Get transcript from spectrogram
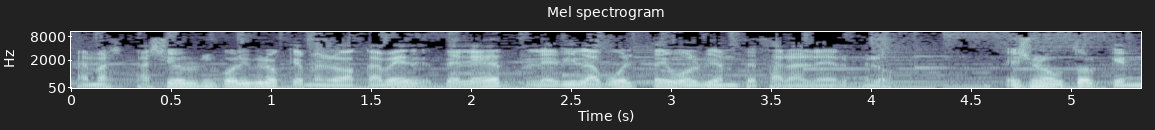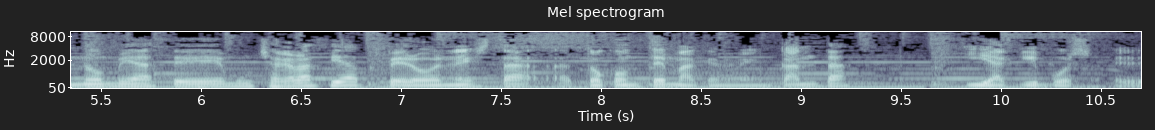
Además, ha sido el único libro que me lo acabé de leer, le di la vuelta y volví a empezar a leérmelo. Es un autor que no me hace mucha gracia, pero en esta toca un tema que me encanta y aquí pues eh,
